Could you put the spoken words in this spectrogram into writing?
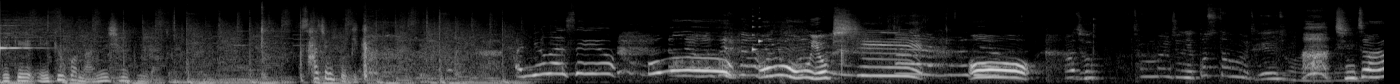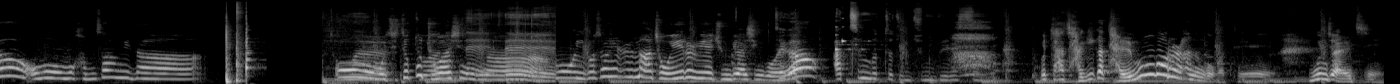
되게 애교가 많으신 분이라더라고요. 사진 보니까. 안녕하세요. 어머. 어머, 어머, 역시. 어, 아, 저 선물 중에 꽃 선물 제일 좋아해요. 진짜요? 어머, 어머, 감사합니다. 정말 어머, 어머, 진짜 꽃 좋아하는데, 좋아하시는구나. 네. 어머, 이거 설마 저희를 위해 준비하신 거예요? 제가 아침부터 좀 준비를 했습니다. 이거 다 자기가 닮은 거를 하는 것 같아. 뭔지 알지?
